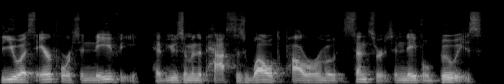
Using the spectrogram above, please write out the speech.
The US Air Force and Navy have used them in the past as well to power remote sensors and naval buoys.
